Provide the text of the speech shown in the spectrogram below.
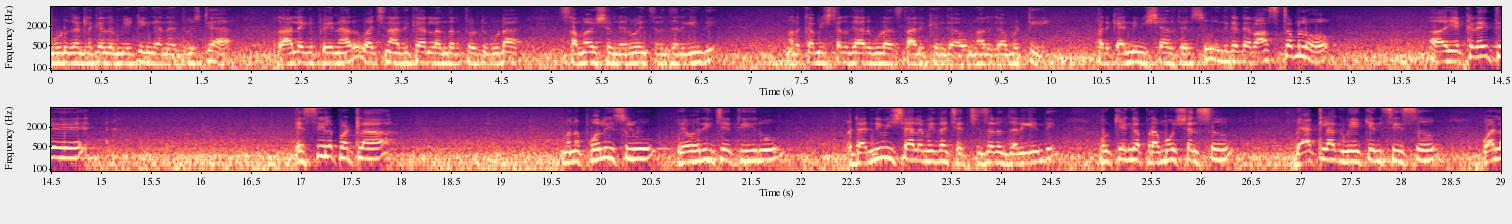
మూడు గంటలకేదో మీటింగ్ అనే దృష్ట్యా రాలేకపోయినారు. వచ్చిన అధికారులందరితో కూడా సమావేశం నిర్వహించడం జరిగింది. మన కమిషనర్ గారు కూడా స్థానికంగా ఉన్నారు కాబట్టి వారికి అన్ని విషయాలు తెలుసు. ఎందుకంటే రాష్ట్రంలో ఎక్కడైతే ఎస్సీల పట్ల మన పోలీసులు వ్యవహరించే తీరు వాటి అన్ని విషయాల మీద చర్చించడం జరిగింది. ముఖ్యంగా ప్రమోషన్స్ బ్యాక్లాగ్ వేకెన్సీస్ వాళ్ళ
